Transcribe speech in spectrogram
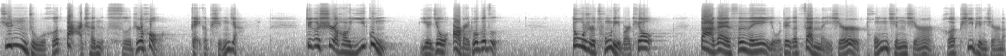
君主和大臣死之后给个评价。这个谥号一共也就二百多个字，都是从里边挑，大概分为有这个赞美型、同情型和批评型的。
